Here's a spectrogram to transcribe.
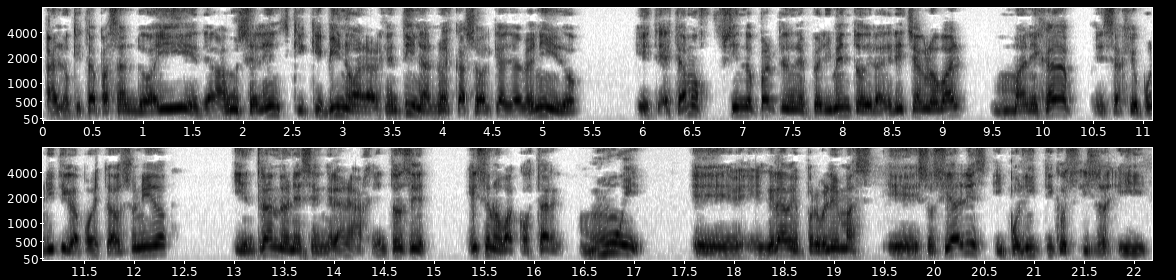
a lo que está pasando ahí, eh, a un Zelensky que vino a la Argentina, no es casual que haya venido. Este, estamos siendo parte de un experimento de la derecha global manejada esa geopolítica por Estados Unidos y entrando en ese engranaje. Entonces, eso nos va a costar muy eh, graves problemas sociales y políticos y, y,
